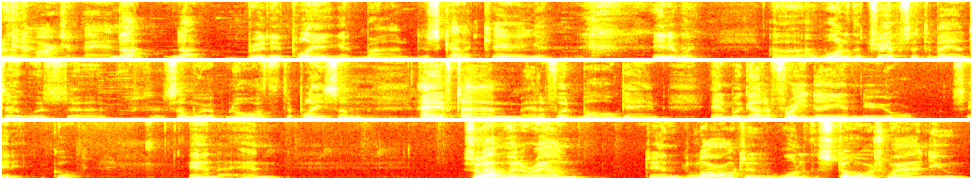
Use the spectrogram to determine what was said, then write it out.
in a marching band? Not not really playing it, Brian, just kind of carrying it. Anyway, uh, one of the trips that the band took was uh, somewhere up north to play some halftime at a football game, and we got a free day in New York City, of course. And and so I went around in Laurel to one of the stores where I knew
